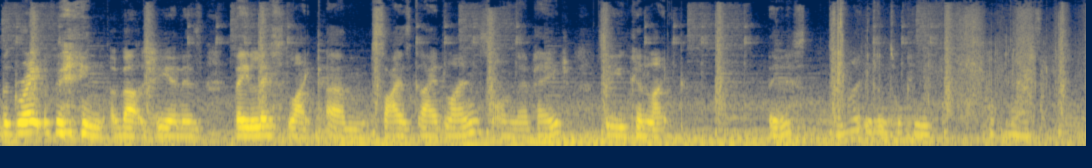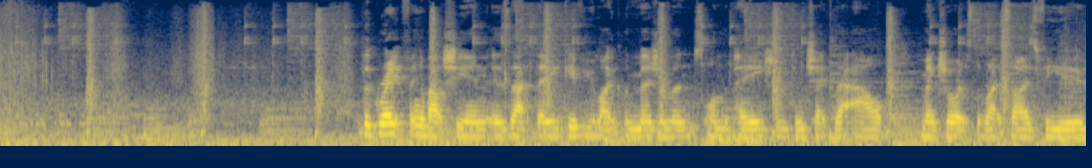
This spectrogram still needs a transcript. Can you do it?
The great thing about Shein is they list like um, size guidelines on their page, so you can like they list. Am I even talking? The great thing about Shein is that they give you like the measurements on the page, so you can check that out, make sure it's the right size for you.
